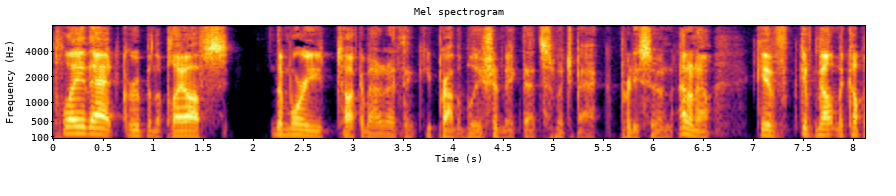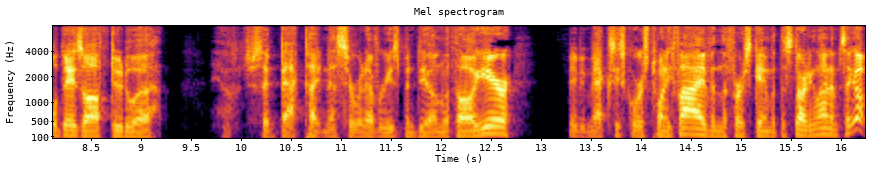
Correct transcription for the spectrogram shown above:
play that group in the playoffs, the more you talk about it, I think you probably should make that switch back pretty soon. I don't know. Give give Melton a couple days off due to a you know, just say back tightness or whatever he's been dealing with all year. Maybe Maxey scores 25 in the first game with the starting lineup. Say, oh,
